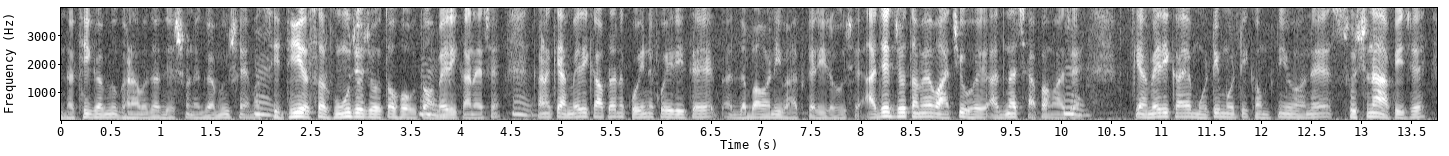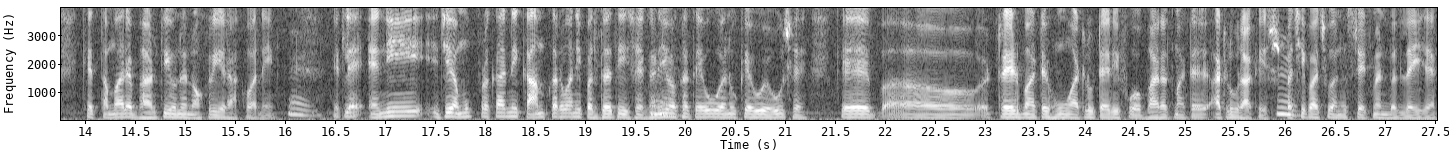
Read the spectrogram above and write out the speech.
નથી ગમ્યું ઘણા બધા દેશોને ગમ્યું છે. એમાં સીધી અસર હું જો જોતો હોઉં તો અમેરિકાને છે. કારણ કે અમેરિકા આપણને કોઈને કોઈ રીતે દબાવવાની વાત કરી રહ્યું છે. આજે જ જો તમે વાંચ્યું હોય આજના છાપામાં છે કે અમેરિકાએ મોટી મોટી કંપનીઓને સૂચના આપી છે કે તમારે ભારતીયોને નોકરીએ રાખવા નહીં એટલે એની જે અમુક પ્રકારની કામ કરવાની પદ્ધતિ છે ઘણી વખત એવું એનું કહેવું એવું છે કે ટ્રેડ માટે હું આટલું ટેરિફ ભારત માટે આટલું રાખીશ. પછી પાછું એનું સ્ટેટમેન્ટ બદલાઈ જાય.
